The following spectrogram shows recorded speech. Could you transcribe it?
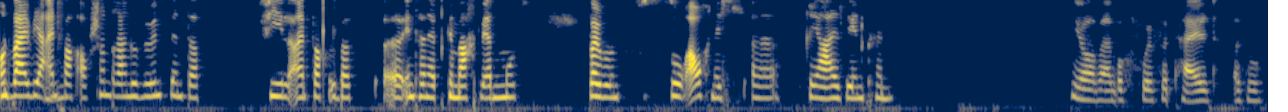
Und weil wir mhm. einfach auch schon dran gewöhnt sind, dass viel einfach übers äh, Internet gemacht werden muss, weil wir uns so auch nicht äh, real sehen können. Jahr war einfach voll verteilt. Also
